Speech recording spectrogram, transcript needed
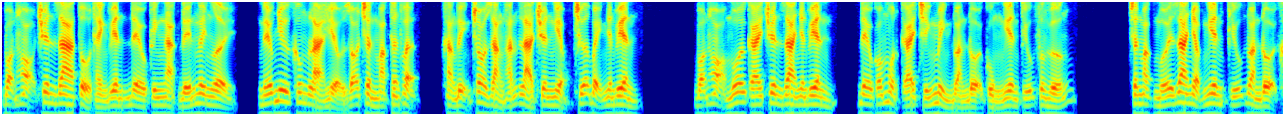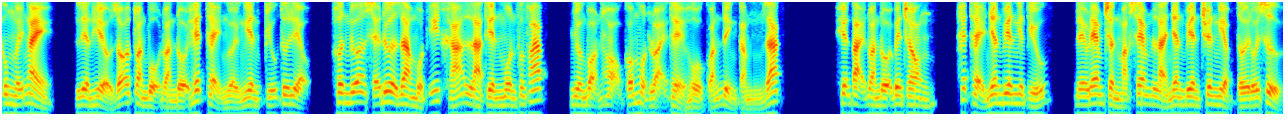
bọn họ chuyên gia tổ thành viên đều kinh ngạc đến ngây người, nếu như không là hiểu rõ trần mặc thân phận khẳng định cho rằng hắn là chuyên nghiệp chữa bệnh nhân viên. Bọn họ mỗi cái chuyên gia nhân viên đều có một cái chính mình đoàn đội cùng nghiên cứu phương hướng. Trần mặc mới gia nhập nghiên cứu đoàn đội không mấy ngày, liền hiểu rõ toàn bộ đoàn đội hết thể người nghiên cứu tư liệu, hơn nữa sẽ đưa ra một ít khá là thiên môn phương pháp, nhường bọn họ có một loại thể hồ quán đỉnh cảm giác. Hiện tại đoàn đội bên trong, hết thể nhân viên nghiên cứu đều đem trần mặc xem là nhân viên chuyên nghiệp tới đối xử,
